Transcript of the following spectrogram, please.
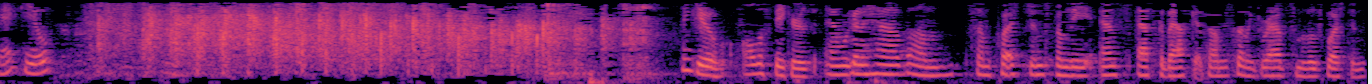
Thank you. Thank you, all the speakers. And we're going to have um, some questions from the Ask-It Basket. So I'm just going to grab some of those questions.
